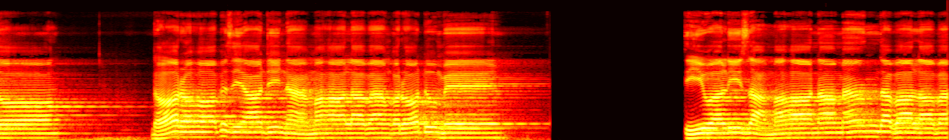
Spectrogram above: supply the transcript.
တောသောရဟောပစ္စယာဒိနမဟာလာဗံကရောတုမေ တိဝလိသမဟာနာမံတဗ္ဗလာဗံ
